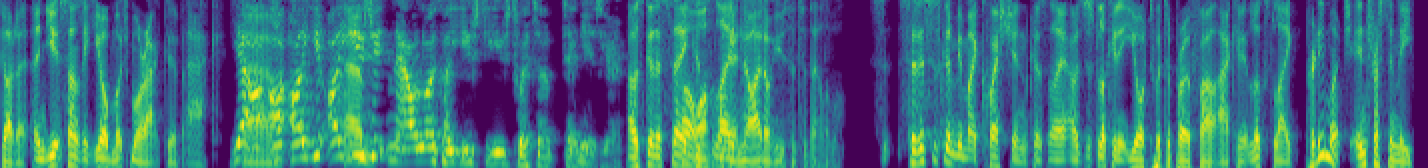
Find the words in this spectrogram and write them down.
got it. And you, it sounds like you're much more active, Aq. Yeah, Um, I, I, I um, use it now like I used to use Twitter 10 years ago. I was going to say oh, because well, like okay, no, I don't use it to that level. So, so this is going to be my question because like, I was just looking at your Twitter profile, Aq, and it looks like pretty much, interestingly,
